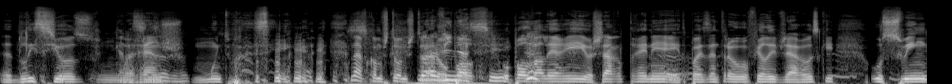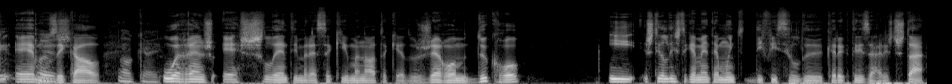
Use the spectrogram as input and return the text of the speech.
uh, delicioso, um arranjo muito assim. Não é como estou a misturar o Paul, assim. o Paul Valéry, o Charles Trenet e depois entra o Philippe Jarouski. O swing é pois. musical, okay. o arranjo é excelente e merece aqui uma nota que é do Jérôme Ducrot. E estilisticamente é muito difícil de caracterizar. Isto está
